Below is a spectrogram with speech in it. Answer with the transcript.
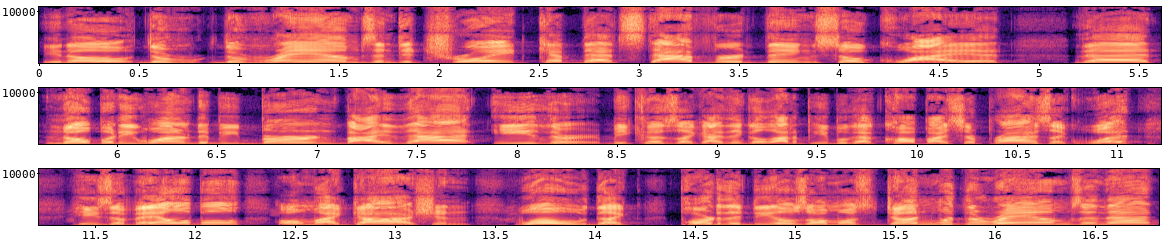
you know, the the Rams and Detroit kept that Stafford thing so quiet that nobody wanted to be burned by that either because like I think a lot of people got caught by surprise. Like what? He's available? Oh my gosh. And whoa like part of the deal's almost done with the Rams and that.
